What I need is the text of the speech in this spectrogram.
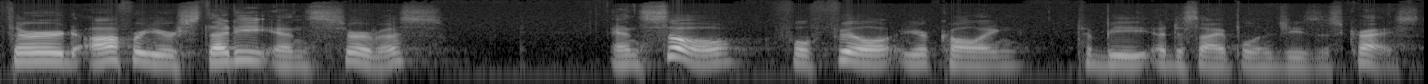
Third, offer your study and service, and so fulfill your calling to be a disciple of Jesus Christ.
